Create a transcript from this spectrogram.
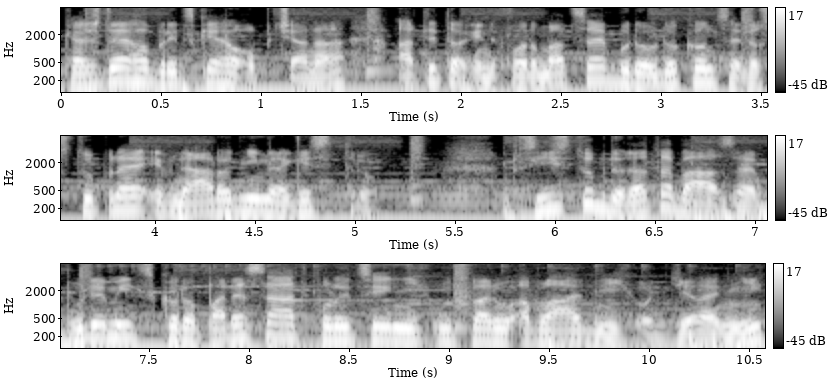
každého britského občana a tyto informace budou dokonce dostupné i v Národním registru. Přístup do databáze bude mít skoro 50 policejních útvarů a vládních oddělení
